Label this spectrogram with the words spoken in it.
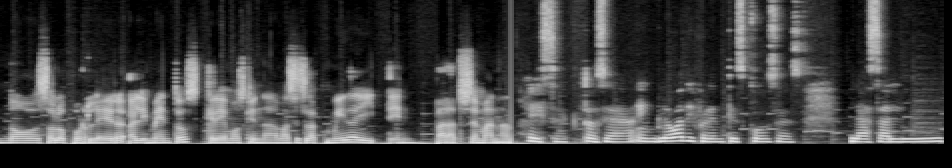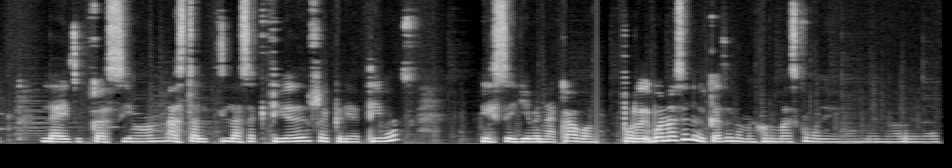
no solo por leer alimentos creemos que nada más es la comida y ten para tu semana. Exacto, o sea, engloba diferentes cosas. La salud, la educación, hasta las actividades recreativas que se lleven a cabo. Por, bueno, es en el caso a lo mejor más como de un menor de edad.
